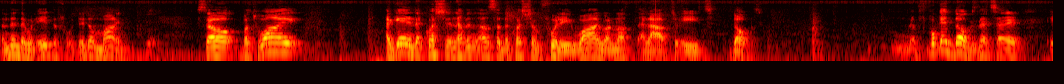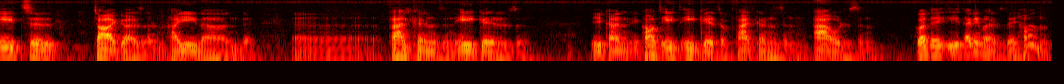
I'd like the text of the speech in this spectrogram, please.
And then they will eat the food. They don't mind. So, but why? Again, the question, I haven't answered the question fully why we're not allowed to eat dogs. Forget dogs, let's say eat uh, tigers and hyena and uh, falcons and eagles and you can you can't eat eagles and falcons and owls and because they eat animals they hunt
